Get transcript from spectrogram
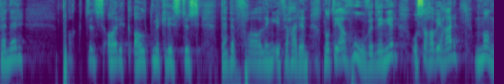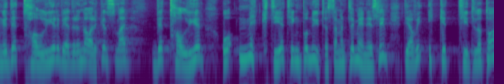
Venner, paktens ark, alt med Kristus, det er befaling ifra Herren. Nå til jeg hovedlinjer, og så har vi her mange detaljer vedrørende arken, som er detaljer og mektige ting på nytestamentlig menighetsliv. Det har vi ikke tid til å ta.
